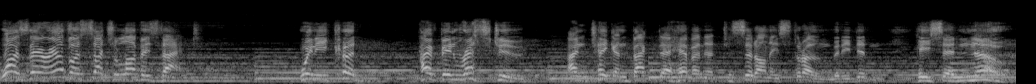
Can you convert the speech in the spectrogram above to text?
Was there ever such love as that? When he could have been rescued and taken back to heaven and to sit on his throne, but he didn't. He said, No.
